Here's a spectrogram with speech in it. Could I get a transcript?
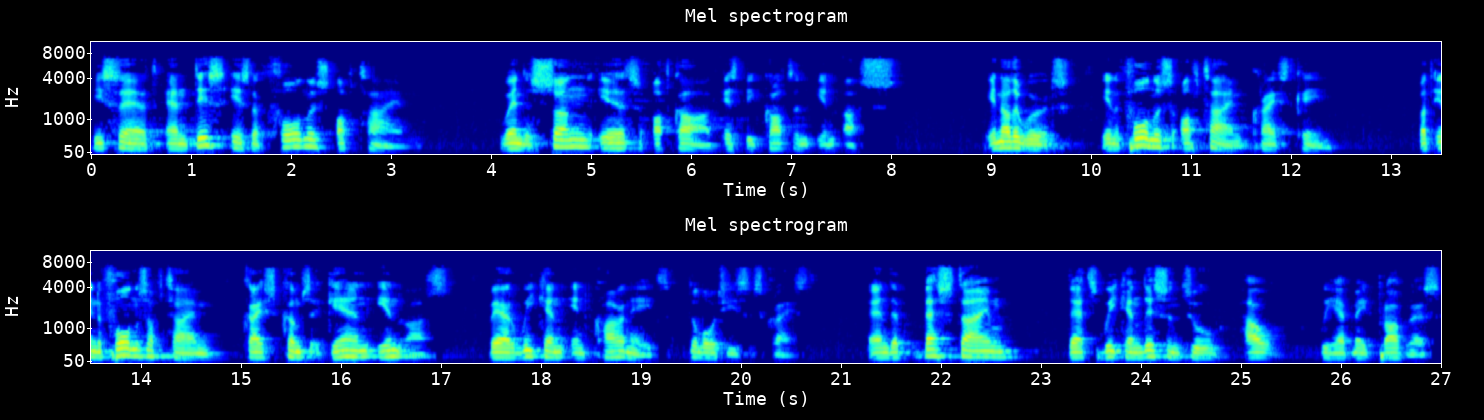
He said, and this is the fullness of time when the Son is of God is begotten in us. In other words, in the fullness of time, Christ came. But in the fullness of time, Christ comes again in us, where we can incarnate the Lord Jesus Christ. And the best time that we can listen to how we have made progress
